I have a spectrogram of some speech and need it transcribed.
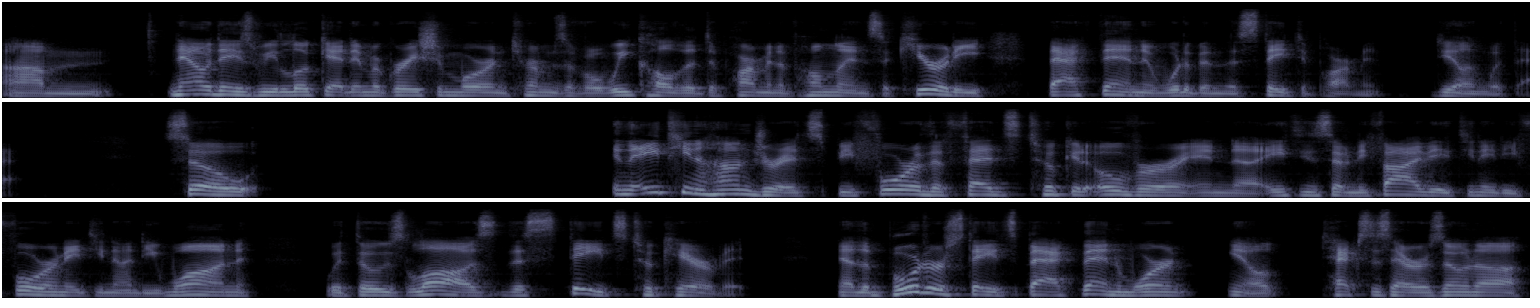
Um, Nowadays, we look at immigration more in terms of what we call the Department of Homeland Security. Back then, it would have been the State Department dealing with that. So, in the 1800s, before the feds took it over in uh, 1875, 1884, and 1891, with those laws, the states took care of it. Now, the border states back then weren't, you know, Texas, Arizona,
